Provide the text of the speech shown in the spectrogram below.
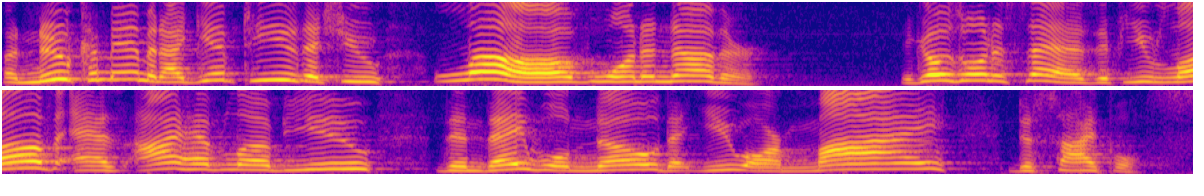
A new commandment I give to you that you love one another. He goes on and says, If you love as I have loved you, then they will know that you are my disciples.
